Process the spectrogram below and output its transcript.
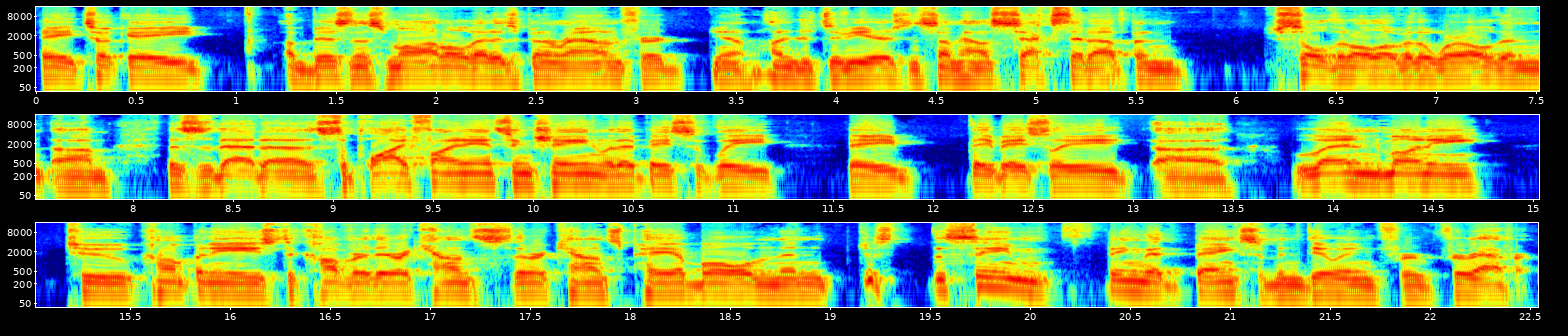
they took a a business model that has been around for you know hundreds of years and somehow sexed it up and sold it all over the world. And um, this is that uh, supply financing chain where they basically they they basically uh, lend money to companies to cover their accounts their accounts payable and then just the same thing that banks have been doing for forever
